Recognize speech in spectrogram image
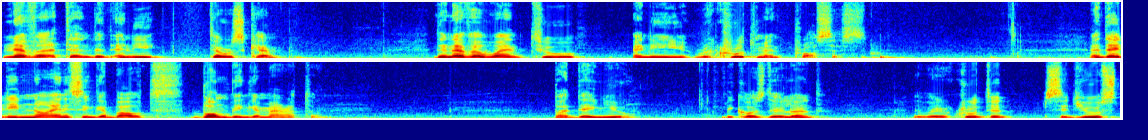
never attended any terrorist camp. They never went to any recruitment process. And they didn't know anything about bombing a marathon. But they knew because they learned. They were recruited, seduced,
